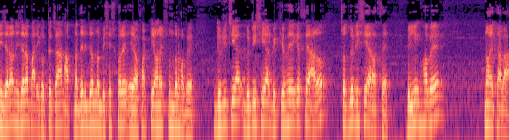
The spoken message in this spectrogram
নিজেরা নিজেরা বাড়ি করতে চান, আপনাদের জন্য বিশেষ করে এই অফারটি অনেক সুন্দর হবে। দুটি চেয়ার দুটি শেয়ার বিক্রি হয়ে গেছে, আরও চোদ্দটি শেয়ার আছে। বিল্ডিং হবে নয়তলা।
